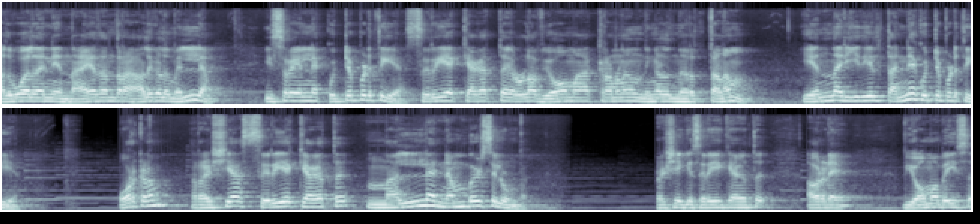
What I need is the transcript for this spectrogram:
അതുപോലെ തന്നെ നയതന്ത്ര ആളുകളുമെല്ലാം ഇസ്രയേലിനെ കുറ്റപ്പെടുത്തുക സിറിയക്കകത്തുള്ള വ്യോമാക്രമണം നിങ്ങൾ നിർത്തണം എന്ന രീതിയിൽ തന്നെ കുറ്റപ്പെടുത്തുക ഓർക്കണം റഷ്യ സിറിയക്കകത്ത് നല്ല നമ്പേഴ്സിലുണ്ട് റഷ്യക്ക് സിറിയക്കകത്ത് അവരുടെ വ്യോമ ബേസ്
